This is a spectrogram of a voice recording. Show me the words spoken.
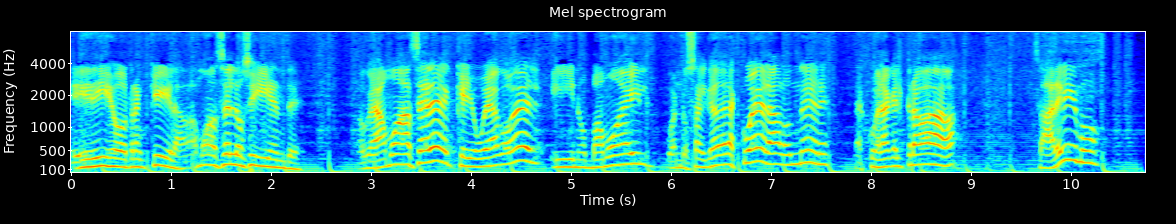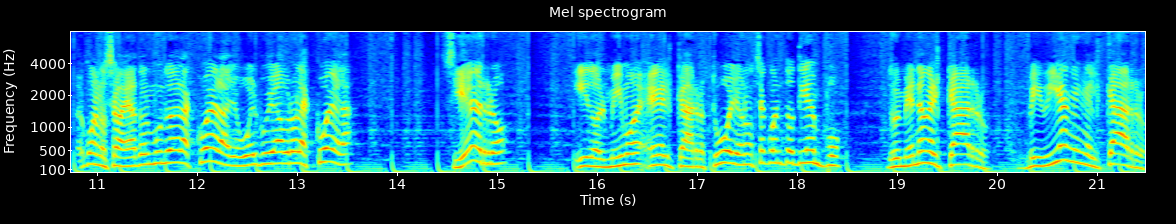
Y dijo, tranquila, vamos a hacer lo siguiente. Lo que vamos a hacer es que yo voy a coger y nos vamos a ir cuando salga de la escuela, los nenes, la escuela que él trabajaba. Salimos. Cuando se vaya todo el mundo de la escuela, yo vuelvo y abro la escuela, cierro y dormimos en el carro. Estuvo yo no sé cuánto tiempo durmiendo en el carro. Vivían en el carro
